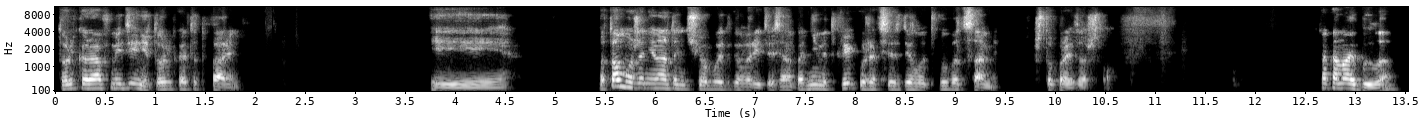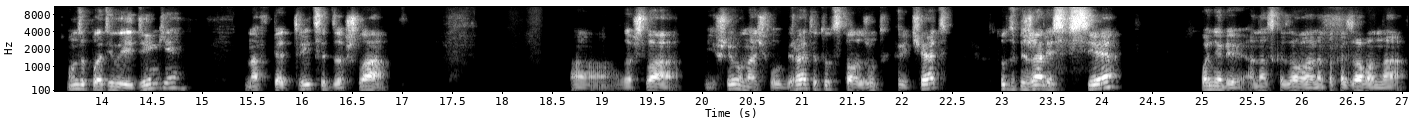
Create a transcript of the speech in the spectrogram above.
Только Раф Медини, только этот парень. И Потом уже не надо ничего будет говорить. Если она поднимет крик, уже все сделают вывод сами, что произошло. Так оно и было. Он заплатил ей деньги. Она в 5.30 зашла, а, зашла в Ешиву, начала убирать, и тут стала жутко кричать. Тут сбежались все, поняли, она сказала, она показала на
